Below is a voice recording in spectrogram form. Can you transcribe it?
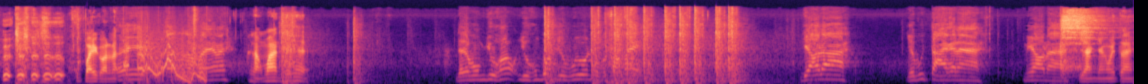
เออเออเออเออเออกูไปก่อนละเอ้ยเราไหมไหมหลังบ้านใช่ใช่เดี๋ยวผมอยู่ข้างอยู่ข้างบนอยู่ข้างบนเดี๋ยวผมทำให้อย่าเอานะอย่าเพิ่งตายกันนะไม่เอานะยังยังไม่ตาย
